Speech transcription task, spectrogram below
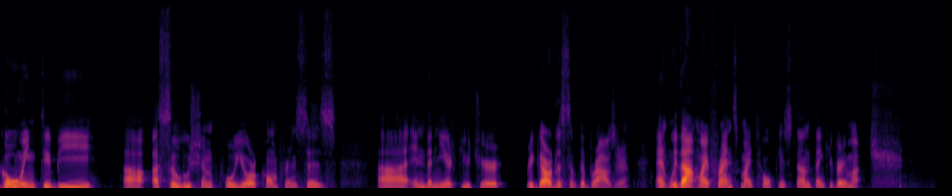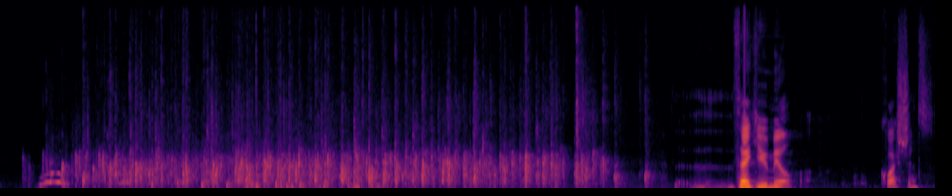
going to be uh, a solution for your conferences uh, in the near future, regardless of the browser. And with that, my friends, my talk is done. Thank you very much. Thank you, Emil. Questions?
